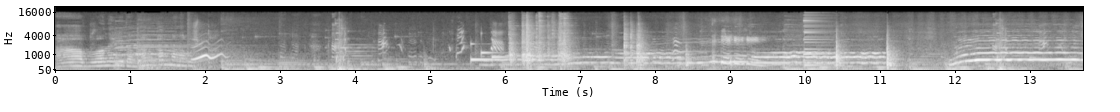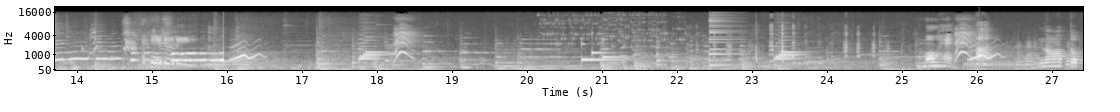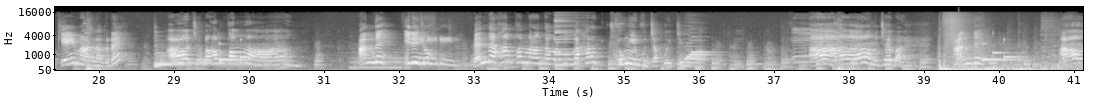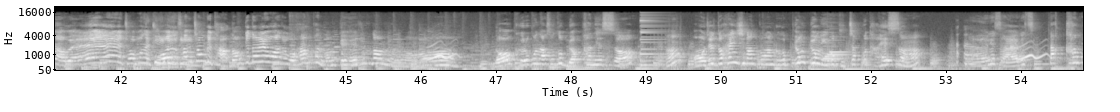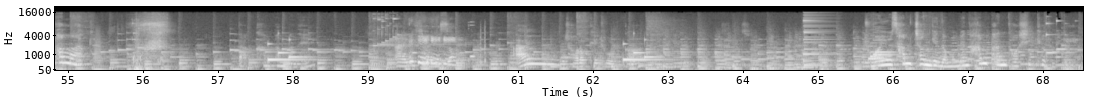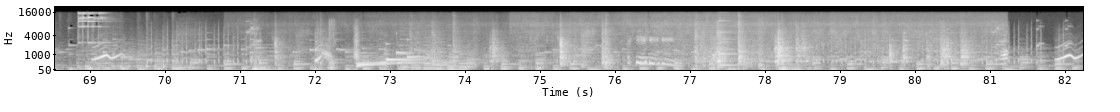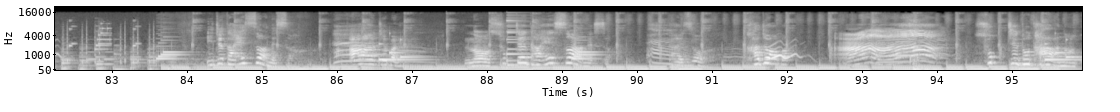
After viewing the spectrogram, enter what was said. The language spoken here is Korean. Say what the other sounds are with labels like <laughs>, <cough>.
아 무한의 계단 한 판만 하고 싶다. 뭐해? 너 또 게임 할라 그래? 아 제발 한 판만 안돼 이리 줘 <laughs> 맨날 한 판만 한다 그러고 그거 하루 종일 붙잡고 있지 그거 아, 아, 아 제발 안돼 아 왜 저번에 좋아요 3천 개 다 넘게 달려가지고 한 판 넘게 해준다며 너 그러고 나서도 몇 판 했어? 어? 어제도 한 시간 동안 그거 뿅뿅 이거 붙잡고 다 했어? 알겠어 알겠어. 딱 한 판만 할게. 딱 한 판만 해. 알겠어 알겠어. <laughs> 아유 저렇게 좋을까? 좋아요 3,000개 넘으면 한 판 더 시켜줄게요 이제 다 했어 안 했어? 아 제발. 너 숙제 다 했어 안 했어? 다 했어. 가져와봐. 아 숙제도 다 안 하고.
